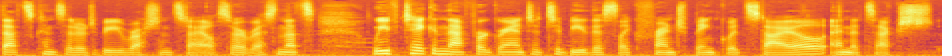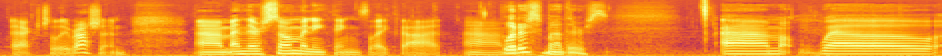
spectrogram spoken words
that's considered to be Russian style service. And that's, we've taken that for granted to be this like French banquet style, and it's actually, actually Russian. Um, and there's so many things like that. Um, what are some others? well,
